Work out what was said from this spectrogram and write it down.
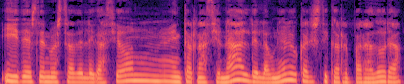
Y desde nuestra delegación internacional de la Unión Eucarística Reparadora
